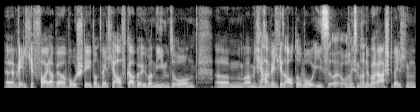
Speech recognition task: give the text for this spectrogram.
äh, welche Feuerwehr wo steht und welche Aufgabe übernimmt und ähm, ähm, ja, welches Auto wo ist? Oder ist man dann überrascht, welchen,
